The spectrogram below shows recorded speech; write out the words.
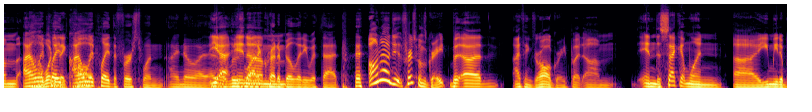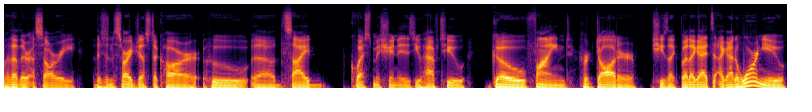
Um, I only oh, what do they played I only it? played the first one. I know I, Yeah, I lose a lot um, of credibility with that. Oh no, dude, the first one's great, but uh, I think they're all great. But um, in the second one, uh, you meet up with other Asari. There's an Asari Justicar who uh, the side quest mission is you have to go find her daughter. She's like, but I got I got to warn you,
